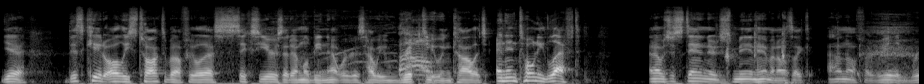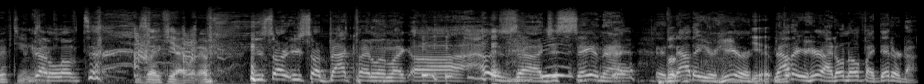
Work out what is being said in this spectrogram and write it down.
"Yeah." This kid, all he's talked about for the last six years at MLB Network is how he ripped you in college. And then Tony left. And I was just standing there, just me and him. And I was like, I don't know if I really ripped you. And You gotta like, love. T- he's like, yeah, whatever. you start you start backpedaling like uh, I was uh, just saying that. And But- now that you're here, Yeah, now but- that you're here, I don't know if I did or not.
